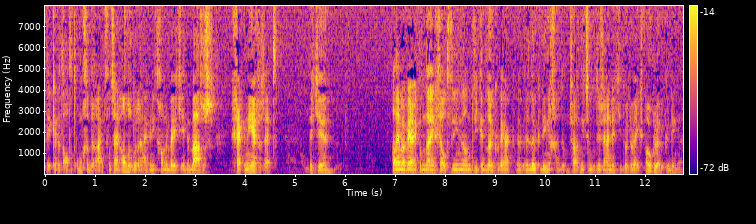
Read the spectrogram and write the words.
ik heb het altijd omgedraaid. Van zijn andere bedrijven niet gewoon een beetje in de basis gek neergezet. Dat je alleen maar werkt om daar je geld te verdienen en dan het weekend leuke, werk, eh, leuke dingen gaat doen. Zou het niet zo moeten zijn dat je door de week ook leuke dingen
